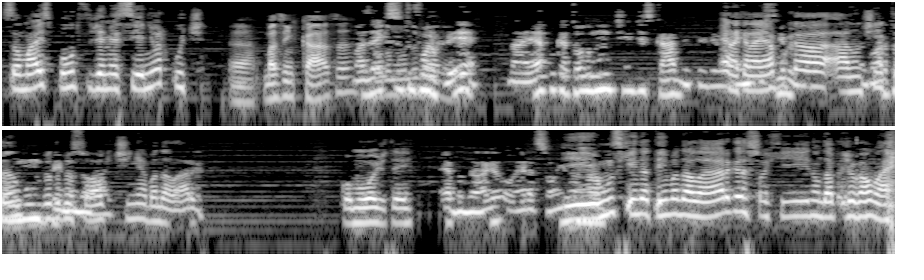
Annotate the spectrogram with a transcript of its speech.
são mais pontos de MSN e Orkut. É, mas em casa... Mas é que se tu for joga. ver, na época todo mundo tinha discado, entendeu? É, naquela Era impossível. época ah, não Agora tinha todo tanto mundo do pessoal que tinha banda larga. Como hoje tem. É, banda larga era só em E uns que ainda tem banda larga, só que não dá pra jogar online.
